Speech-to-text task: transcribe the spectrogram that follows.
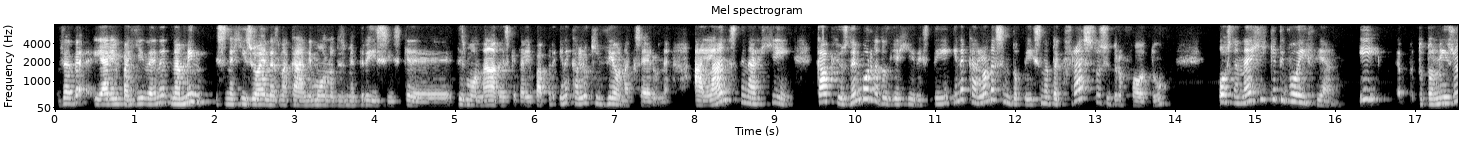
βέβαια η άλλη παγίδα είναι να μην συνεχίζει ο ένας να κάνει μόνο τις μετρήσεις και τις μονάδες κτλ. Είναι καλό και οι δύο να ξέρουν. Αλλά αν στην αρχή κάποιος δεν μπορεί να το διαχειριστεί, είναι καλό να συνειδητοποιήσει, να το εκφράσει στον σύντροφό του, ώστε να έχει και τη βοήθεια. Ή, το τονίζω,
